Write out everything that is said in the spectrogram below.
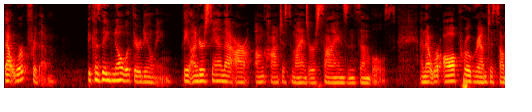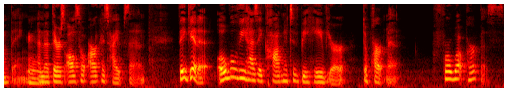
that work for them because they know what they're doing. They understand that our unconscious minds are signs and symbols and that we're all programmed to something mm. and that there's also archetypes in. They get it. Ogilvy has a cognitive behavior department. For what purpose?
